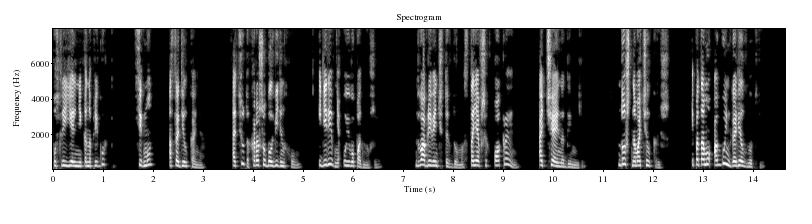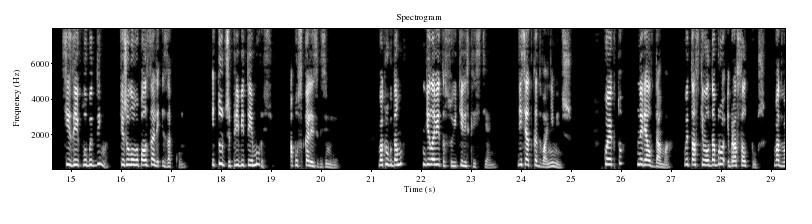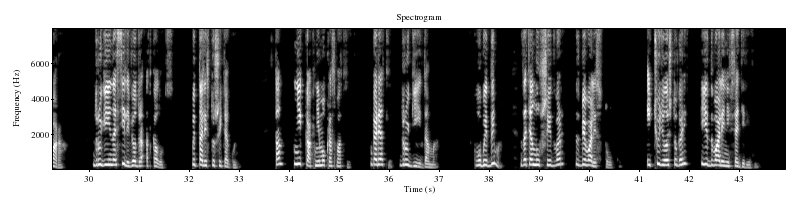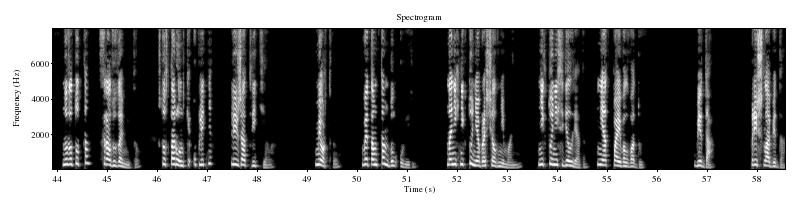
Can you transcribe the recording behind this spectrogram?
После ельника на пригорке Сигмон осадил коня. Отсюда хорошо был виден холм и деревня у его подножия. Два бревенчатых дома, стоявших у окраины, отчаянно дымили. Дождь намочил крыш, и потому огонь горел внутри. Сизые клубы дыма тяжело выползали из окон, и тут же, прибитые моросью, опускались к земле. Вокруг домов деловито суетились крестьяне, десятка два, не меньше. Кое-кто нырял в дома, вытаскивал добро и бросал тут же, во дворах. Другие носили ведра от колодца, пытались тушить огонь. Тан никак не мог рассмотреть, горят ли другие дома. Клубы дыма, затянувшие дворы, сбивали с толку. И чудилось, что горит едва ли не вся деревня. Но зато Тан сразу заметил, что в сторонке у плетня лежат три тела. Мертвые. В этом Тан был уверен. На них никто не обращал внимания. Никто не сидел рядом, не отпаивал водой. Беда. Пришла беда.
